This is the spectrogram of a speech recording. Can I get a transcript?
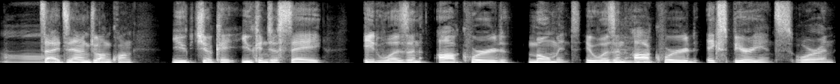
哦，在这样状况，you 就可以，you can just say it was an awkward moment, it was an awkward experience or an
